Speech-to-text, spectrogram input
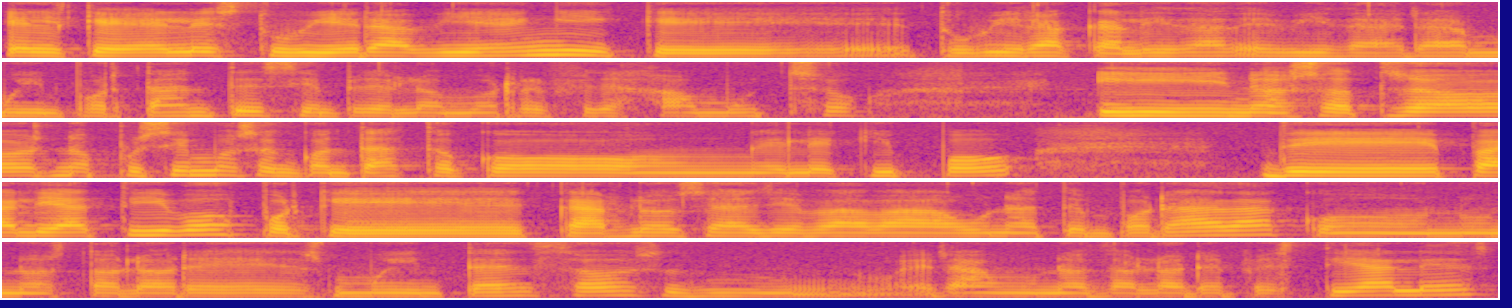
el que él estuviera bien y que tuviera calidad de vida. Era muy importante, siempre lo hemos reflejado mucho. Y nosotros nos pusimos en contacto con el equipo de paliativos porque Carlos ya llevaba una temporada con unos dolores muy intensos, eran unos dolores bestiales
